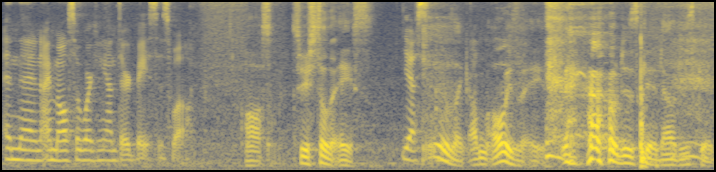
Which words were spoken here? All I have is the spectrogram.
And then I'm also working on third base as well. awesome. So you're still the ace. Yes. It was like I'm always the ace. I'm just kidding. I'm just kidding.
